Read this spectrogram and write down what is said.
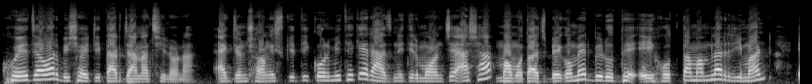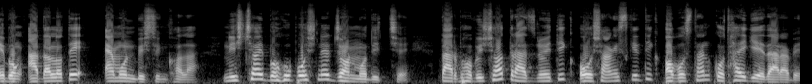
ক্ষয়ে যাওয়ার বিষয়টি তার জানা ছিল না। একজন সংস্কৃতি কর্মী থেকে রাজনীতির মঞ্চে আসা মমতাজ বেগমের বিরুদ্ধে এই হত্যা মামলার রিমান্ড এবং আদালতে এমন বিশৃঙ্খলা। নিশ্চয় বহু প্রশ্নের জন্ম দিচ্ছে। তার ভবিষ্যৎ রাজনৈতিক ও সাংস্কৃতিক অবস্থান কোথায় গিয়ে দাঁড়াবে,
